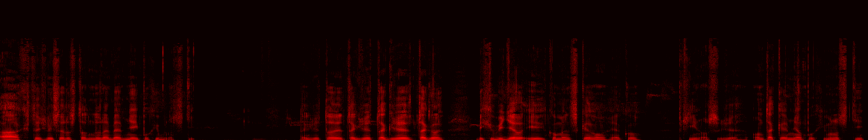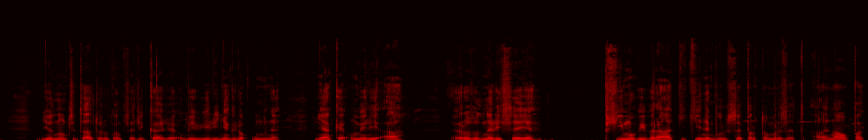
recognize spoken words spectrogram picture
a chceš-li se dostat do nebe, měj pochybnosti. Takže, to je, takže, takže takhle bych viděl i Komenského jako přínos, že on také měl pochybnosti. V jednom citátu dokonce říká, že objeví někdo u mne nějaké omily a rozhodne se je přímo vyvrátit, nebudu se proto mrzet, ale naopak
